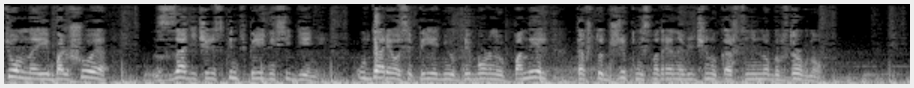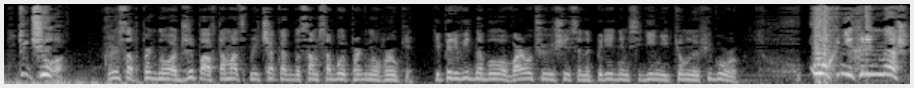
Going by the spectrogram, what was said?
темное и большое, сзади через спинки передних сидений. Ударилось о переднюю приборную панель, так что джип, несмотря на величину, кажется, немного вздрогнул. «Ты чё?» Крыс отпрыгнул от джипа, автомат с плеча как бы сам собой прыгнул в руки. Теперь видно было ворочающуюся на переднем сиденье темную фигуру. «Ух, ни хрена ж!»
